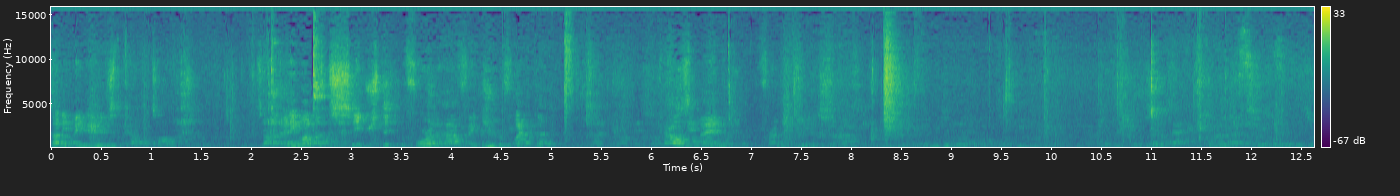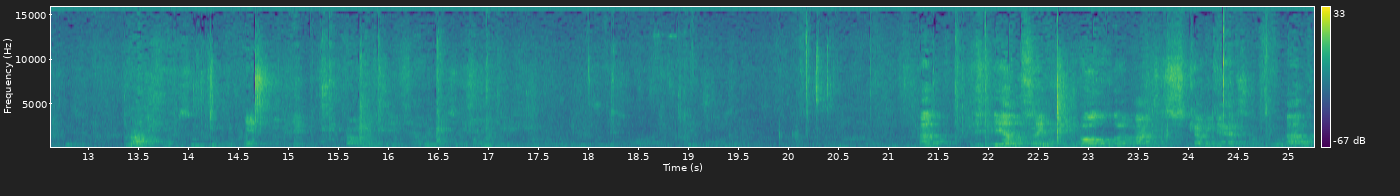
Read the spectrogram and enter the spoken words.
It's only been used a couple of times. So anyone that's interested in four and a half inch reflector, Carl's the man. Right? On. Um, the, the other thing, while uh, is coming out, um,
